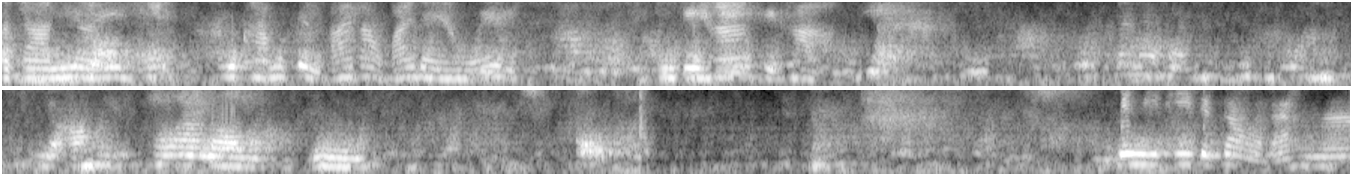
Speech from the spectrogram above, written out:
ประชานี่ไงใช่ลูกค้ามาเปลี่ยนป้ายเก่าป้ายแดงเว้ยจีห้าสีขาวเดี๋ยวเอาให้เพราะว่ารออยู่อืมไม่มีที่จะจอดแล้วข้างหน้า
